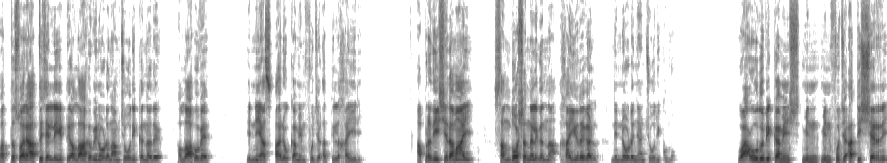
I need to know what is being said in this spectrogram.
പത്ത് സ്വലാത്ത് ചെല്ലിയിട്ട് അള്ളാഹുവിനോട് നാം ചോദിക്കുന്നത് അള്ളാഹുവെ ഇന്നി അസ്അലുക മിൻ ഫുജ്അത്തിൽ ഖൈരി. അപ്രതീക്ഷിതമായി സന്തോഷം നൽകുന്ന ഹൈറുകൾ നിന്നോട് ഞാൻ ചോദിക്കുന്നു. വഊദുബിക്ക മിൻ മിൻ ഫുജ്അത്തി ഷെറി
